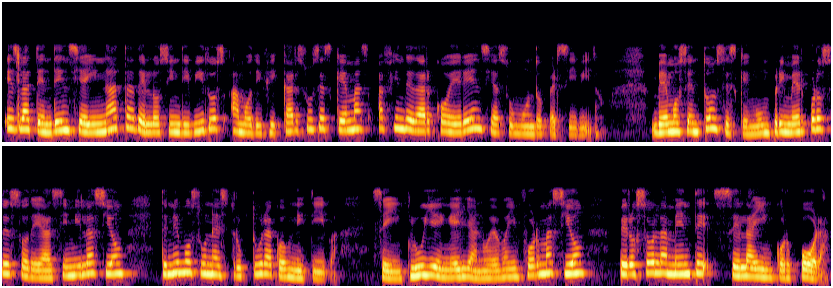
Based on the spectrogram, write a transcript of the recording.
es la tendencia innata de los individuos a modificar sus esquemas a fin de dar coherencia a su mundo percibido. Vemos entonces que en un primer proceso de asimilación tenemos una estructura cognitiva. Se incluye en ella nueva información, pero solamente se la incorpora.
